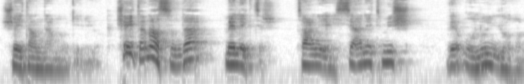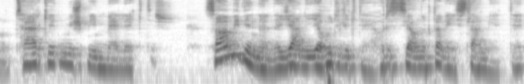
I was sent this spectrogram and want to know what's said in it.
şeytandan mı geliyor? Şeytan aslında melektir. Tanrı'ya isyan etmiş ve onun yolunu terk etmiş bir melektir. Sami dinlerinde yani Yahudilikte, Hristiyanlıkta ve İslamiyet'te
